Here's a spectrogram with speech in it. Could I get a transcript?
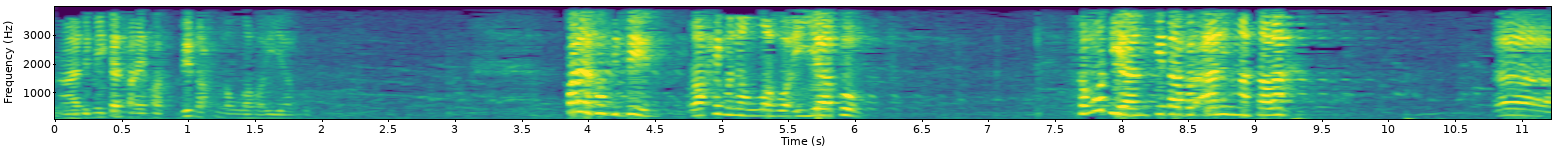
Nah, demikian para ikhwatiddin rahimallahu iyyakum. Para hafidin, rahimanallahu wa iyyakum. Kemudian kita beralih masalah uh,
